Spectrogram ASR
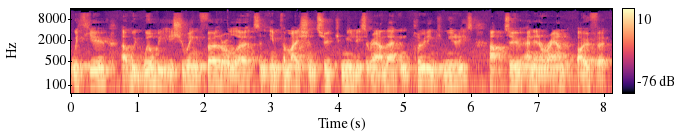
with you. Uh, we will be issuing further alerts and information to communities around that, including communities up to and in around Beaufort.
